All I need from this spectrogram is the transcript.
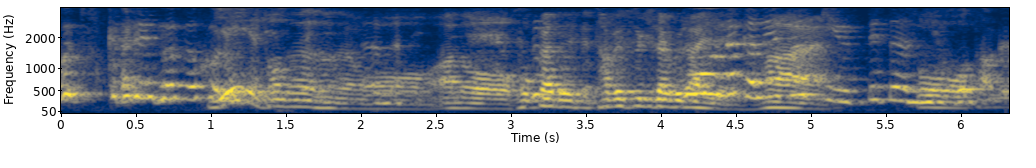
お疲れのところ。いやいやとんでもないとんでもないもうあの北海道行って食べ過ぎたぐらいで。そうなんかね、はいさっき言ってたにそう北海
